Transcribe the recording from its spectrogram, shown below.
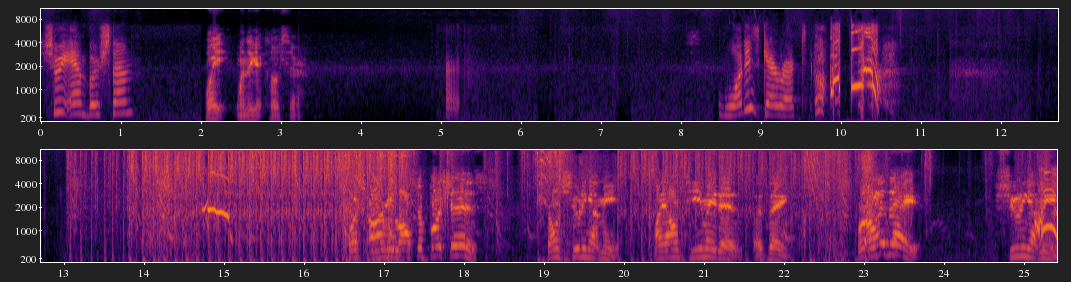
Should we ambush them? Wait, when they get closer. Alright. What is wrecked? Ah! Bush army lost the bushes! Someone's shooting at me. My own teammate is, I think. Where are they? Shooting at me.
